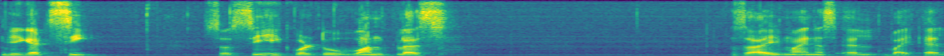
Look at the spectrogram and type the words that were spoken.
we get C. So C equal to 1 plus xi minus L by L.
